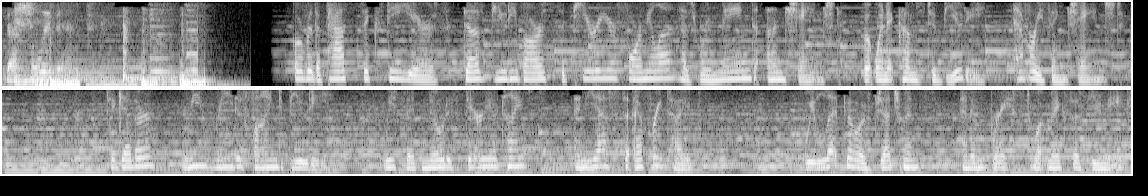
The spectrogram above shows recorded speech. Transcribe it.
special event. Over the past 60 years, Dove Beauty Bar's superior formula has remained unchanged. But when it comes to beauty, everything changed. Together, we redefined beauty. We said no to stereotypes and yes to every type. We let go of judgments and embraced what makes us unique.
